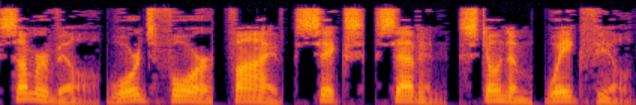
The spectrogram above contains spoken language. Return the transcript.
Somerville wards 4, 5, 6, 7, Stoneham, Wakefield.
